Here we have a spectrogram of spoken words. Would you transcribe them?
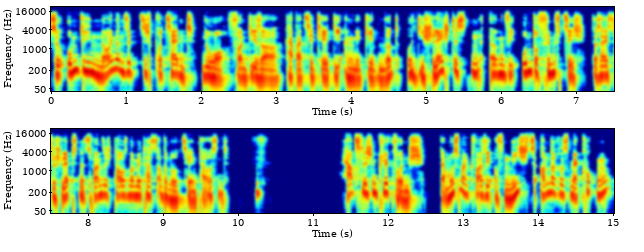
so um die 79 Prozent nur von dieser Kapazität, die angegeben wird. Und die schlechtesten irgendwie unter 50. Das heißt, du schleppst eine 20.000er mit, hast aber nur 10.000. Herzlichen Glückwunsch. Da muss man quasi auf nichts anderes mehr gucken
